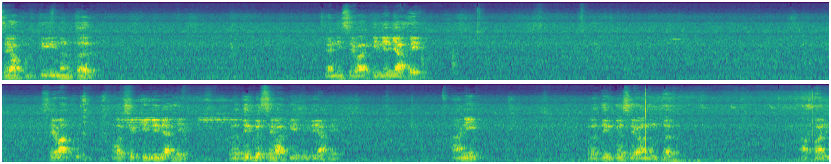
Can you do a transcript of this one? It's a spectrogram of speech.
सेवापूर्तीनंतर त्यांनी सेवा केलेली आहे. सेवा खूप वर्ष केलेली आहे. प्रदीर्घ सेवा केलेली आहे. आणि प्रदीर्घ सेवानंतर आपण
